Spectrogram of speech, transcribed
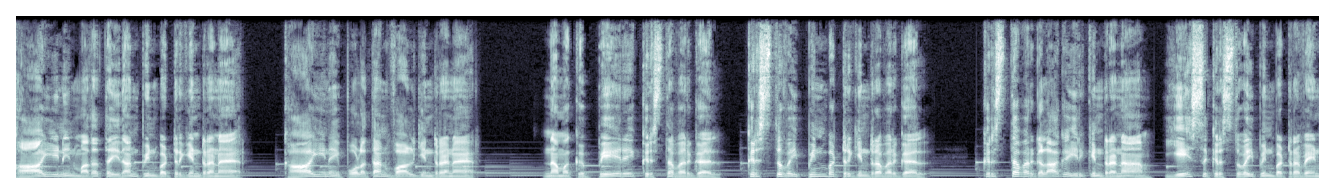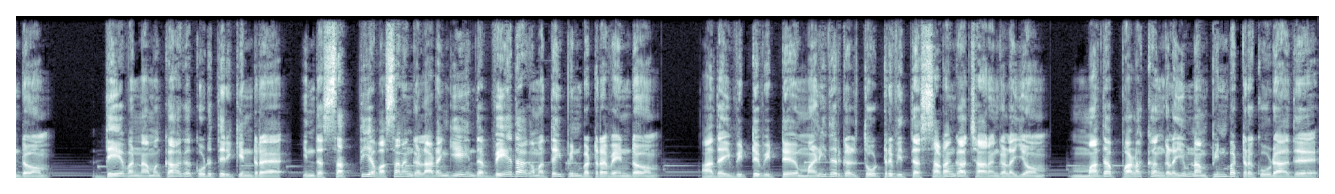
காயினின் மதத்தை தான் பின்பற்றுகின்றனர். காயினை போலத்தான் வாழ்கின்றனர். நமக்கு பேரே கிறிஸ்தவர்கள் கிறிஸ்துவை பின்பற்றுகின்றவர்கள். கிறிஸ்தவர்களாக இருக்கின்ற நாம் இயேசு கிறிஸ்துவை பின்பற்ற வேண்டும். தேவன் நமக்காக கொடுத்திருக்கின்ற இந்த சத்திய வசனங்கள் அடங்கிய இந்த வேதாகமத்தை பின்பற்ற வேண்டும். அதை விட்டுவிட்டு மனிதர்கள் தோற்றுவித்த சடங்காச்சாரங்களையும் மத பழக்கங்களையும் நாம் பின்பற்றக்கூடாது.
